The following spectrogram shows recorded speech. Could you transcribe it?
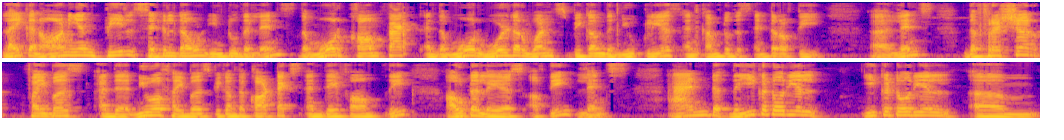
like an onion peel settle down into the lens. The more compact and the more older ones become the nucleus and come to the center of the uh, lens. The fresher fibers and the newer fibers become the cortex and they form the outer layers of the lens. And the equatorial equatorial um,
